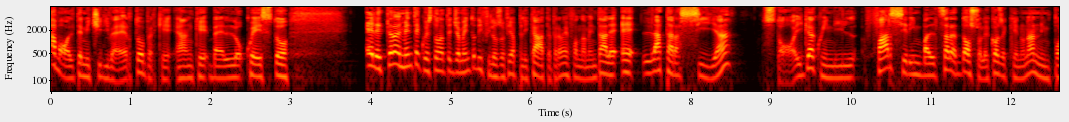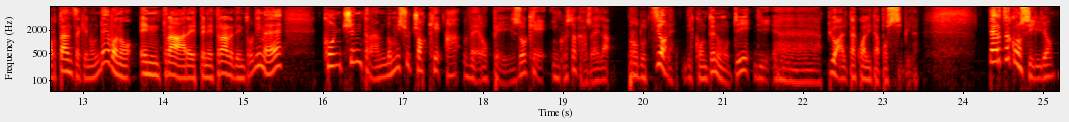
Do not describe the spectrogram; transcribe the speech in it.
a volte mi ci diverto perché è anche bello questo. È letteralmente questo un atteggiamento di filosofia applicata, per me è fondamentale, è la tarassia, stoica, quindi il farsi rimbalzare addosso le cose che non hanno importanza, che non devono entrare e penetrare dentro di me, concentrandomi su ciò che ha vero peso, che in questo caso è la produzione di contenuti di eh, più alta qualità possibile. Terzo consiglio,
